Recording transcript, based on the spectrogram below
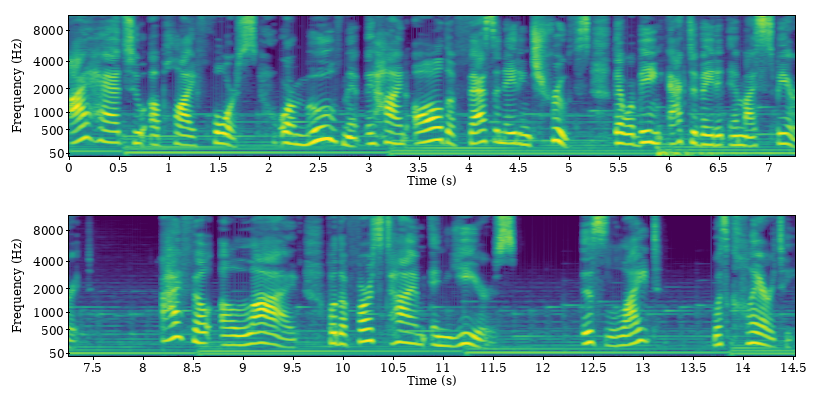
I had to apply force or movement behind all the fascinating truths that were being activated in my spirit. I felt alive for the first time in years. This light was clarity.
